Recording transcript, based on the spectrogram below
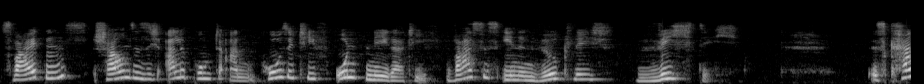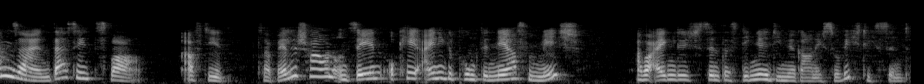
zweitens, schauen Sie sich alle Punkte an, positiv und negativ. Was ist Ihnen wirklich wichtig? Es kann sein, dass Sie zwar auf die Tabelle schauen und sehen, okay, einige Punkte nerven mich, aber eigentlich sind das Dinge, die mir gar nicht so wichtig sind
